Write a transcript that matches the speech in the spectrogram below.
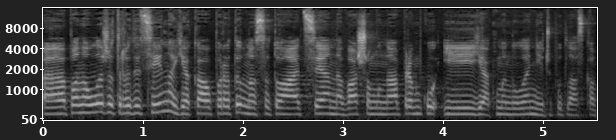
Е, Пане Олеже, традиційно, яка оперативна ситуація на вашому напрямку і як минула ніч, будь ласка.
